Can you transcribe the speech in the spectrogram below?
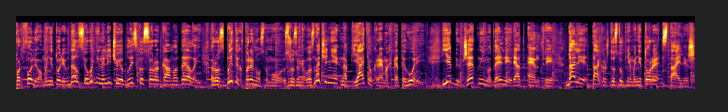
Портфоліо моніторів Dell сьогодні налічує близько 40 моделей, розбитих в переносному зрозуміло значенні на 5 окремих категорій. Є бюджетний модельний ряд Entry. Далі також доступні монітори Stylish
